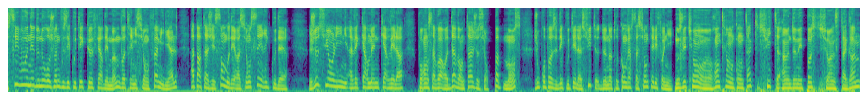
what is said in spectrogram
Si vous venez de nous rejoindre, vous écoutez Que faire des mômes, votre émission familiale, à partager sans modération, c'est Eric Couder. Je suis en ligne avec Carmen Kervela pour en savoir davantage sur Pop Mons. Je vous propose d'écouter la suite de notre conversation téléphonique. Nous étions euh, rentrés en contact suite à un de mes posts sur Instagram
